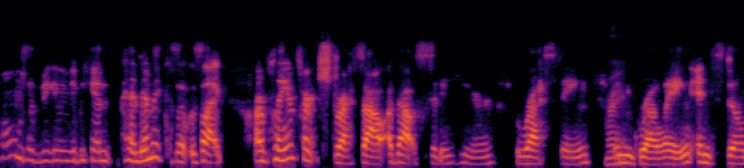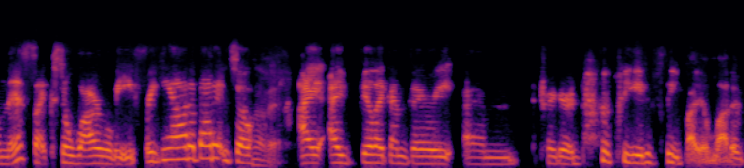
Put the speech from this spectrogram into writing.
poems at the beginning of the pandemic because it was like our plants aren't stressed out about sitting here resting Right. and growing and stillness. Like, so why are we freaking out about it? And so it. I I feel like I'm very um triggered creatively by a lot of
